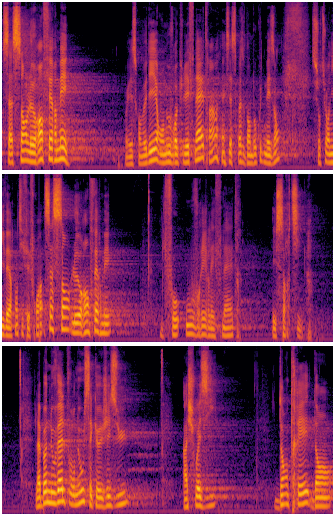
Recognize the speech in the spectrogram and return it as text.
ça sent le renfermer. Vous voyez ce qu'on veut dire? On n'ouvre plus les fenêtres, hein? Ça se passe dans beaucoup de maisons, surtout en hiver quand il fait froid. Ça sent le renfermer. Il faut ouvrir les fenêtres et sortir. La bonne nouvelle pour nous, c'est que Jésus a choisi d'entrer dans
